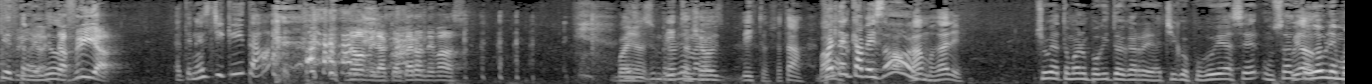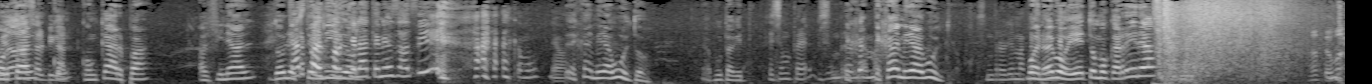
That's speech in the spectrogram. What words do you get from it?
Qué Fría, traidor. ¡Está fría! La tenés chiquita. No, me la cortaron de más. Bueno, Eso es un listo, problema, yo, ¿no? listo, ya está. Vamos. Falta el cabezón. Vamos, dale. Yo voy a tomar un poquito de carrera, chicos, porque voy a hacer un salto Cuidado, doble mortal con, con carpa. Al final, doble Carpa es extendido. porque la tenés así. ¿Cómo? No. Dejá de mirar bulto. La puta que... Es un, pre- es un Deja, problema. dejá de mirar el bulto. Es un problema. que Bueno, ahí voy, eh, tomo carrera. No toma.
